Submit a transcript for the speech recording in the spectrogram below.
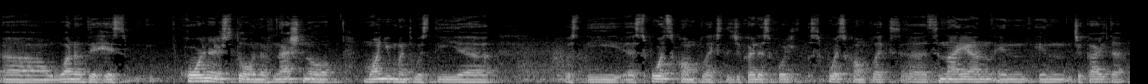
Uh, one of the, his cornerstone of national monument was the uh, was the uh, sports complex, the Jakarta Sport, Sports Complex, uh, Senayan in, in Jakarta.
